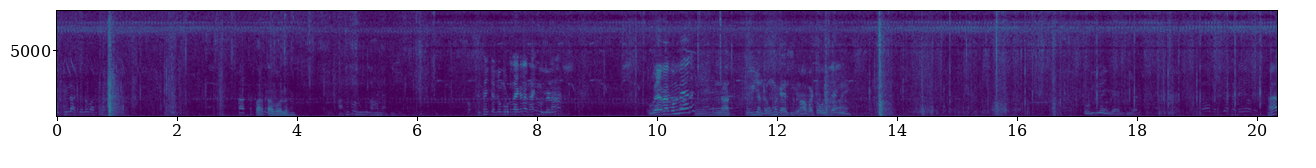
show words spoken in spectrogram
ਇੱਥੇ ਲਾ ਕੇ ਲੋ ਬਸ। ਭਰਤਾ ਬੋਲ। ਹੱਥ ਧੋ ਲੂੰਗਾ ਲਾਹਾਂ ਜਾ ਕੇ। ਉੱਥੇ ਚੱਲੋ ਮੋਟਰਸਾਈਕਲ ਸਾਈ ਹੋ ਜਾਣਾ। ਤੂੰ ਮੈਂ ਬੰਮੇ ਯਾਰ ਨਾ? ਤੂੰ ਹੀ ਜਾਂਦਾ ਹੂੰ ਮੈਂ ਗੈਲ। ਦੀ ਹਾਂ ਬਟ ਉਹੀ ਜਾਈ। ਉਹੀ ਜਾਈ ਜਾਂਦੀ ਯਾਰ। ਹਾਂ?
